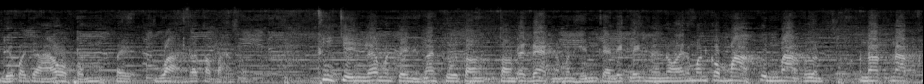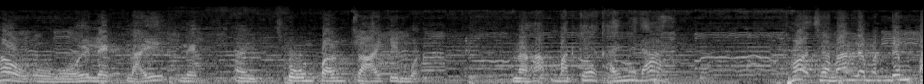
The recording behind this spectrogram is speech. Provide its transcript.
เดี๋ยวก็จะหาว่าผมไปว่ารัฐบาลที่จริงแล้วมันเป็นอย่างนั้นคือตอนตอนแรกๆนะมันเห็นแก่เล็ก ๆ น้อยๆแล้วมันก็มากขึ้นมากขึ้นหนักๆเข้าโอ้โหเหล็กไหลเหล็กไอ้ปูนปิลทรายกินหมด นะครับมันแก้ไขไม่ได้ เพราะฉะนั้นแล้วมันเดิมป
